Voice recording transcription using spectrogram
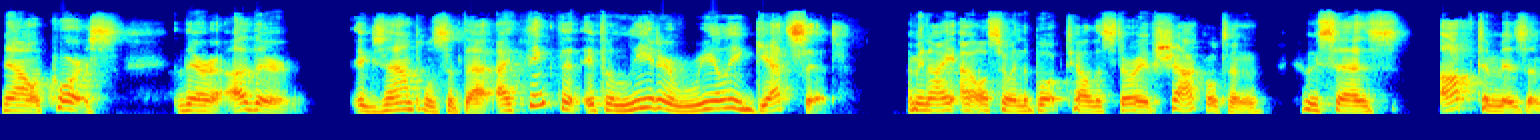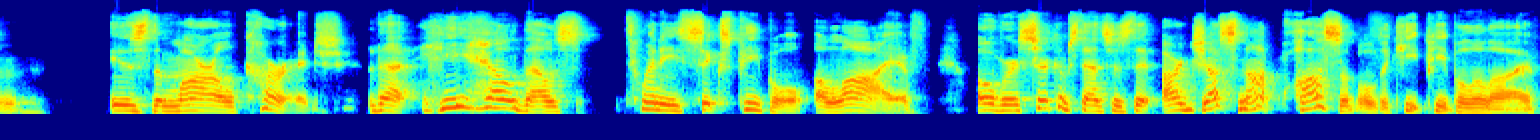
Now, of course, there are other examples of that. I think that if a leader really gets it, I mean, I also in the book tell the story of Shackleton, who says optimism is the moral courage that he held those 26 people alive over circumstances that are just not possible to keep people alive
